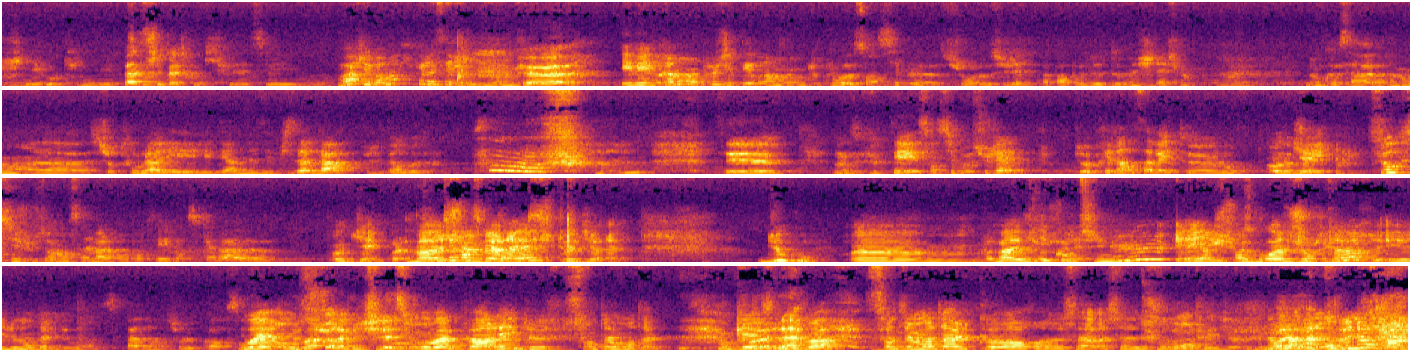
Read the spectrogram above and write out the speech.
Je n'ai aucune idée. Que j'ai pas trop kiffé la série. Moi j'ai vraiment kiffé la série. Donc, euh, et mais vraiment en plus j'étais vraiment du coup euh, sensible sur le sujet à propos d'automugulation. Ouais. Donc ça va vraiment, euh, surtout là les, les derniers épisodes là, j'étais en mode pouf. Donc vu que t'es sensible au sujet, je te préviens, ça va être euh, lourd. Ok. Sauf si justement c'est mal reporté. Dans ce cas-là, euh, Ok, Voilà. bah je verrai, je te dirai. Du coup, euh, ma vie le continue et je je vois le docteur le et le. nom de hein. c'est pas vraiment sur le corps, c'est Ouais, on va, sur la mutilation. on va parler de santé mentale. Ok, Voilà. ça te va? Santé mentale, corps, ça. ça Bon, en fait, venez, on Voilà, parle. venez, on parle.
